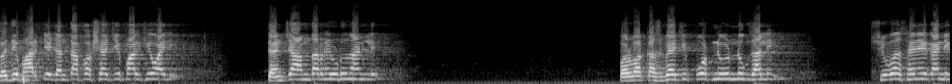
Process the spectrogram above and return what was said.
कधी भारतीय जनता पक्षाची पालखी वाहिली त्यांचे आमदार निवडून आणले. परवा कसब्याची पोटनिवडणूक झाली. शिवसैनिकांनी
